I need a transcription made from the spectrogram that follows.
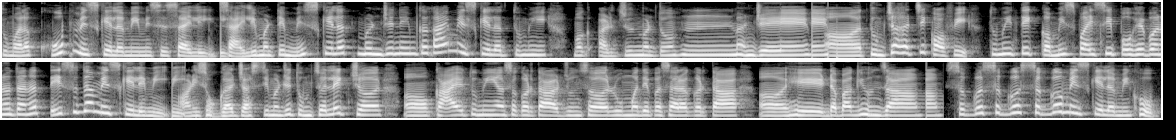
तुम्हाला खूप मिस केलं मी मिसेस सायली सायली म्हणते मिस केलं म्हणजे नेमकं काय मिस केलं तुम्ही? मग अर्जुन म्हणतो म्हणजे तुमच्या हातची कॉफी तुम्ही ते कमी स्पायसी पोहे बनवताना ते सुद्धा मिस केले मी. आणि सगळ्यात जास्ती म्हणजे तुमचं लेक्चर काय तुम्ही असं करता? अर्जुन सर रूममध्ये पसारा करता? हे डबा घेऊन जा. सगळं सगळं सगळं मिस केलं मी खूप.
